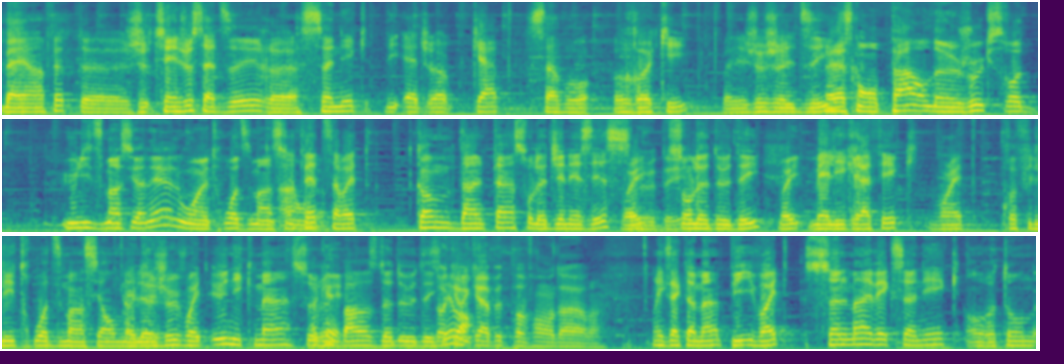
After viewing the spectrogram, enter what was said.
Ben en fait, euh, je tiens juste à dire, euh, Sonic the Hedgehog 4, ça va rocker. Juste que je le. Mais Est-ce qu'on parle d'un jeu qui sera unidimensionnel ou un trois dimensions? En fait, là? ça va être comme dans le temps sur le Genesis, Oui. 2D. sur le 2D, Oui. mais les graphiques vont être profilés trois dimensions. Mais le jeu va être uniquement sur une base de 2D. Donc, bon. avec un peu de profondeur. Là. Exactement. Puis il va être seulement avec Sonic. On retourne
